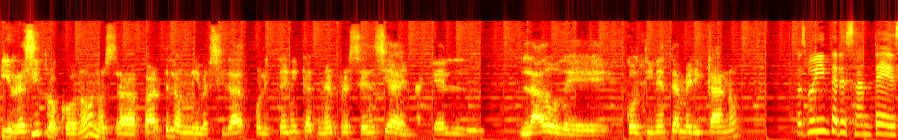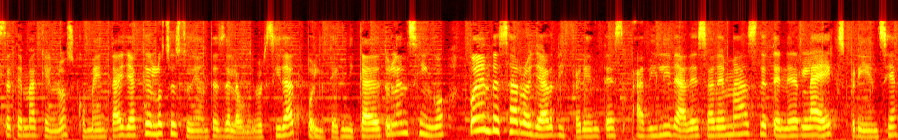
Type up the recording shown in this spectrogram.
y recíproco, ¿no? Nuestra parte, la Universidad Politécnica, tener presencia en aquel lado de continente americano pues muy interesante este tema que nos comenta, ya que los estudiantes de la Universidad Politécnica de Tulancingo pueden desarrollar diferentes habilidades, además de tener la experiencia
